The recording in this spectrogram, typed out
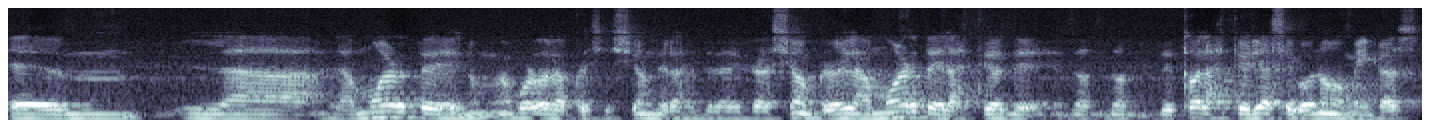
em, la, muerte, no me acuerdo la precisión de la, declaración, pero es la muerte de, las de, todas las teorías económicas,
